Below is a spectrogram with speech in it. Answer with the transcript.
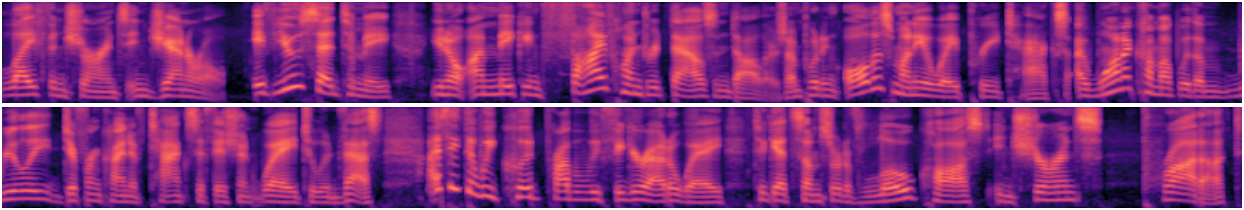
life insurance in general. If you said to me, you know, I'm making $500,000, I'm putting all this money away pre tax, I want to come up with a really different kind of tax efficient way to invest, I think that we could probably figure out a way to get some sort of low cost insurance product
